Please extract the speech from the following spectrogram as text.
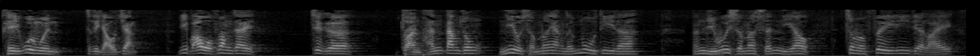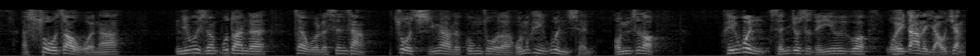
可以问问这个窑匠：你把我放在？这个转盘当中，你有什么样的目的呢？你为什么神你要这么费力的来塑造我呢？你为什么不断的在我的身上做奇妙的工作呢？我们可以问神，我们知道可以问神，就是等于一个伟大的窑匠。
